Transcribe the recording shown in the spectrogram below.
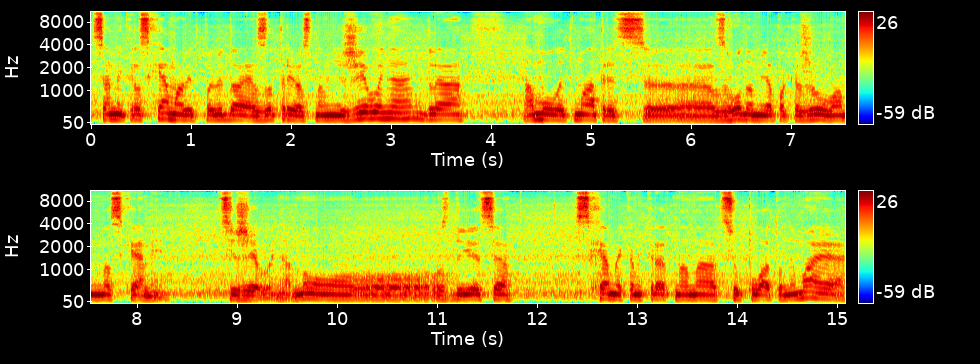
Ця мікросхема відповідає за три основні живлення для AMOLED матриць. Е, Згодом я покажу вам на схемі ці живлення. Ну, Здається, схеми конкретно на цю плату немає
